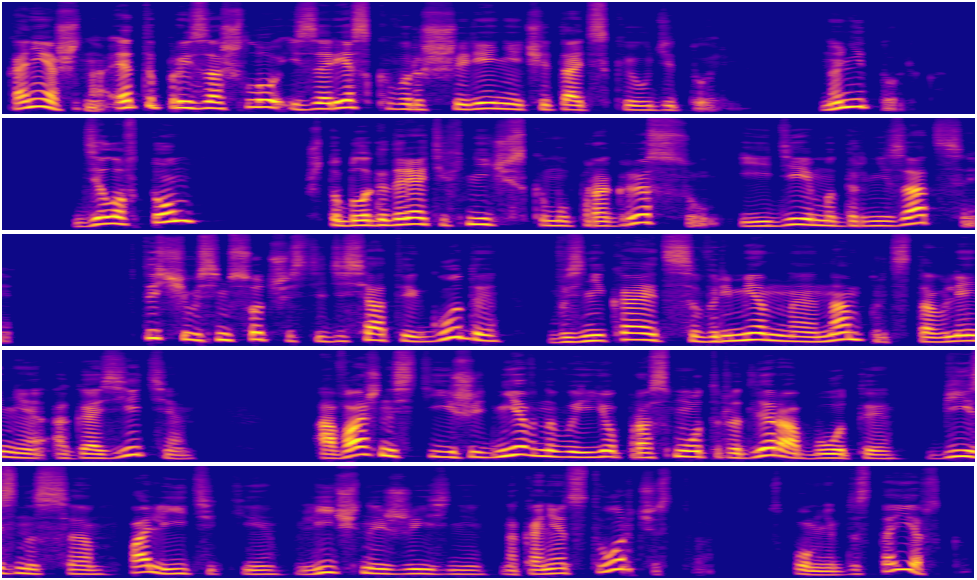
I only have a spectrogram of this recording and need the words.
Конечно, это произошло из-за резкого расширения читательской аудитории. Но не только. Дело в том, что благодаря техническому прогрессу и идее модернизации в 1860-е годы возникает современное нам представление о газете о важности ежедневного ее просмотра для работы, бизнеса, политики, личной жизни, наконец, творчества. Вспомним Достоевского.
